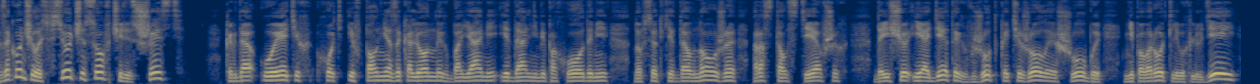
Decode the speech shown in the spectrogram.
Закончилось все часов через шесть, когда у этих, хоть и вполне закаленных боями и дальними походами, но все-таки давно уже растолстевших, да еще и одетых в жутко тяжелые шубы неповоротливых людей,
